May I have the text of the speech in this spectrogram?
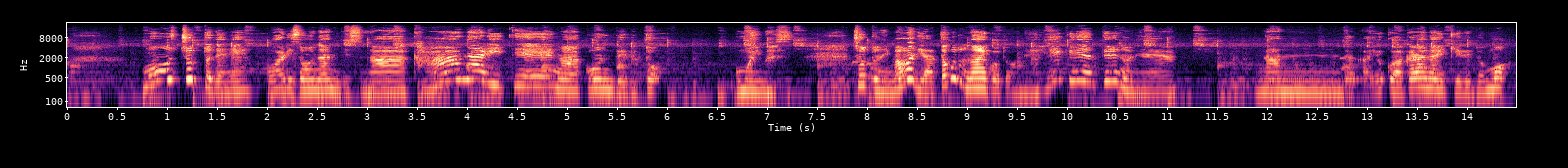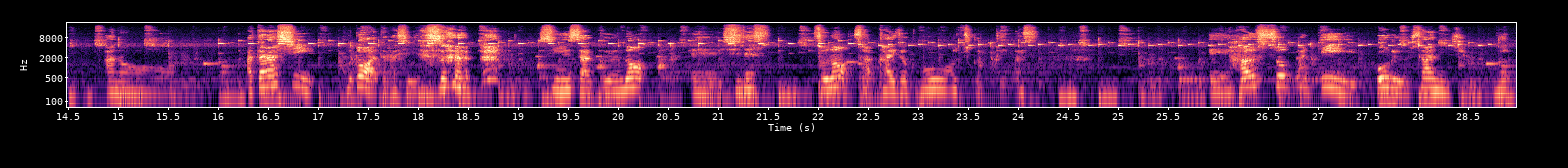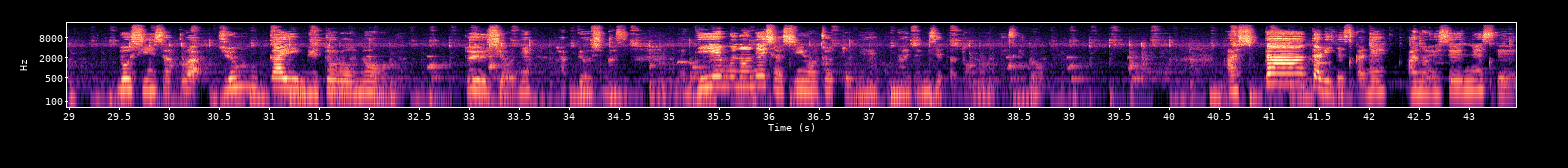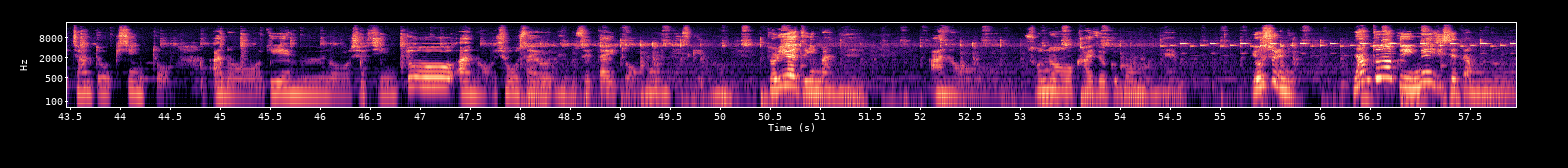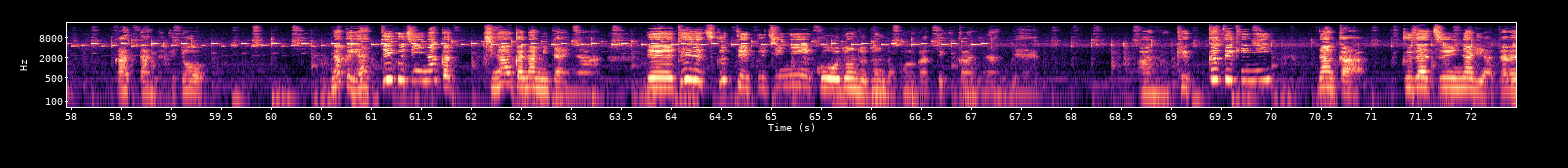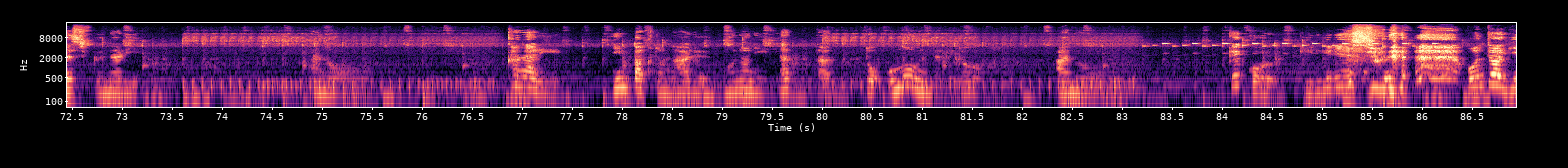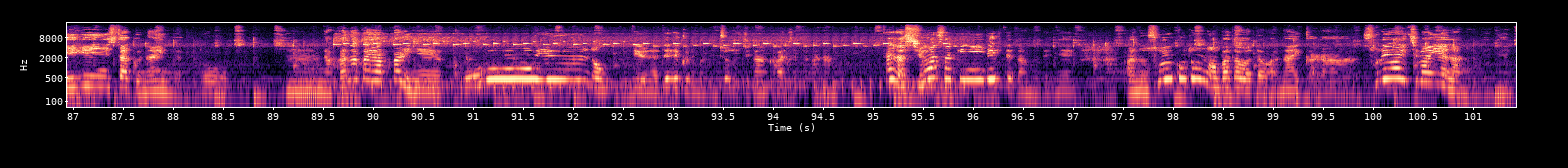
もうちょっとでね、終わりそうなんですが、かなり手が込んでると思います。ちょっとね、今までやったことないことをね、平気でやってるのね。なんだかよくわからないけれども、あのー新しいことは新しいです。新作の、えー詩です。その海賊本を作っています。えー、ハウス・オブ・ディーボル32の新作は巡回メトロノームという詩をね発表します。DM のね写真をちょっとねこの間見せたと思うんですけど明日あたりですかねあの SNS でちゃんときちんとあの DM の写真とあの詳細をね載せたいと思うんですけどもとりあえず今ねあのその海賊本をね要するになんとなくイメージしてたものがあったんだけどなんかやっていくうちになんか違うかなみたいな。で手で作っていくうちにこうどんどんどんどん転がっていく感じなんであの結果的になんか複雑になり新しくなりあのかなりインパクトのあるものになったと思うんだけどあの結構ギリギリですよね。本当はギリギリにしたくないんだけど。うんなかなかやっぱりねこういうのっていうのが出てくるまでちょっと時間かかっちゃったかな。ただ詩は先にできてたのでねあのそういうことのバタバタはないからそれは一番嫌なのでね。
